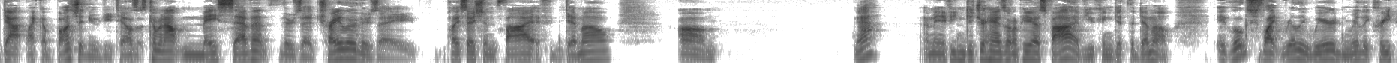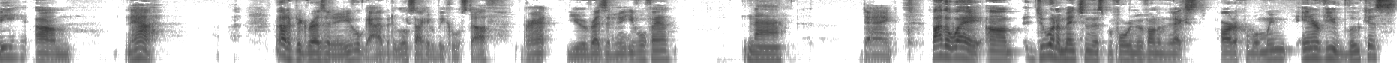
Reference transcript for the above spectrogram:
got like a bunch of new details. It's coming out May seventh. There's a trailer. There's a PlayStation Five demo. Um, yeah. I mean, if you can get your hands on a PS5, you can get the demo. It looks like really weird and really creepy. Um, yeah. Not a big Resident Evil guy, but it looks like it'll be cool stuff. Grant, you a Resident Evil fan? Nah. Dang. By the way, um, I do want to mention this before we move on to the next article. When we interviewed Lucas,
